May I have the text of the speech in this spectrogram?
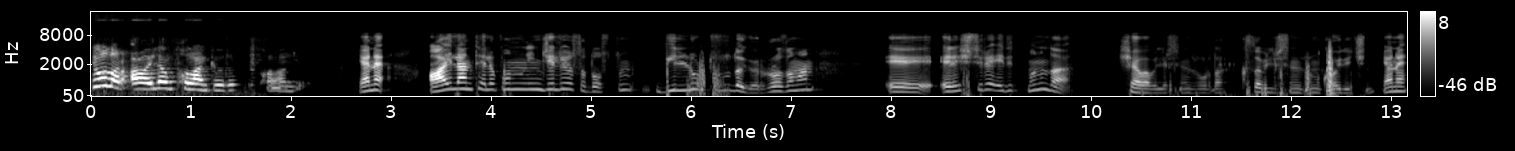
diyorlar ailem falan görür falan diyor. Yani ailen telefonunu inceliyorsa dostum billur tuzu da görür. O zaman e, eleştiri editmanı da şey yapabilirsiniz burada. Kısabilirsiniz bunu koyduğu için. Yani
